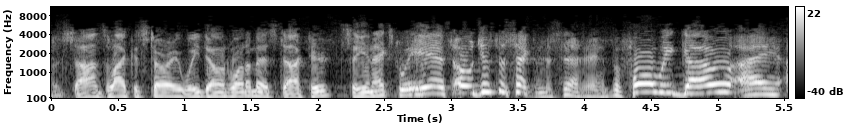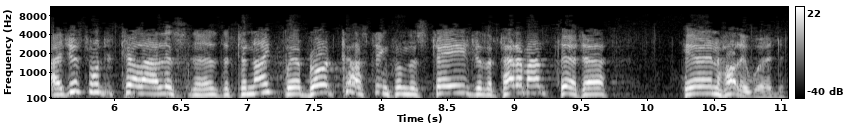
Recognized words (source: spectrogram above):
Well, sounds like a story we don't want to miss, Doctor. See you next week. Yes. Oh, just a second, Mr. Before we go, I, I just want to tell our listeners that tonight we're broadcasting from the stage of the Paramount Theater here in Hollywood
